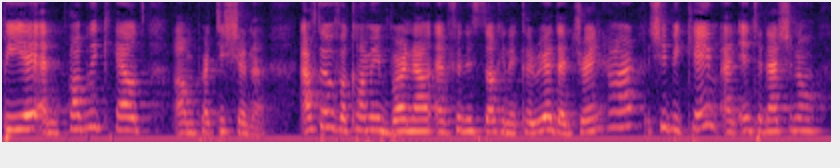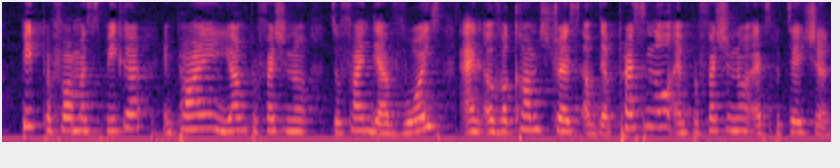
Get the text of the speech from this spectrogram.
PA and public health um practitioner. After overcoming burnout and feeling stuck in a career that drained her, she became an international peak performance speaker, empowering young professionals to find their voice and overcome stress of their personal and professional expectation.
